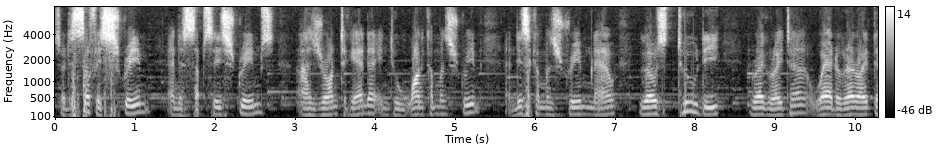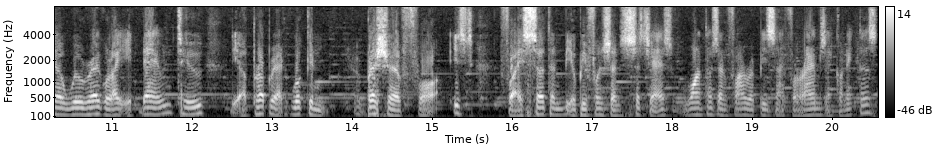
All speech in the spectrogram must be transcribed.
So the surface stream and the subsea streams are drawn together into one common stream. And this common stream now goes to the regulator where the regulator will regulate it down to the appropriate working pressure for each for a certain BOP function such as 1500 psi for rams and connectors,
